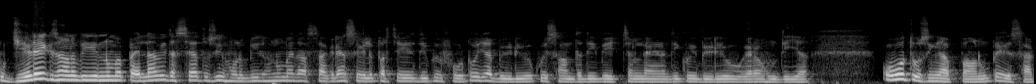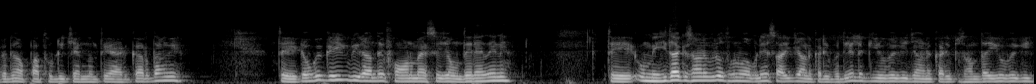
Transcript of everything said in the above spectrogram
ਜਿਹੜੇ ਕਿਸਾਨ ਵੀਰ ਨੂੰ ਮੈਂ ਪਹਿਲਾਂ ਵੀ ਦੱਸਿਆ, ਤੁਸੀਂ ਹੁਣ ਵੀ ਤੁਹਾਨੂੰ ਮੈਂ ਦੱਸ ਸਕ ਰਿਹਾ ਸੇਲ ਪਰਚੇਜ਼ ਦੀ ਕੋਈ ਫੋਟੋ ਜਾਂ ਵੀਡੀਓ ਕੋਈ ਸੰਦ ਦੀ ਵੇਚਣ, ਲੈਣ ਦੀ ਕੋਈ ਵੀਡੀਓ ਵਗੈਰਾ ਹੁੰਦੀ ਆ, ਉਹ ਤੁਸੀਂ ਆਪਾਂ ਨੂੰ ਭੇਜ ਸਕਦੇ ਹੋ, ਆਪਾਂ ਤੁਹਾਡੀ ਚੈਨਲ ਤੇ ਐਡ ਕਰ ਦਾਂਗੇ। ਤੇ ਕਿਉਂਕਿ ਕਈ ਵੀਰਾਂ ਦੇ ਫੋਨ ਮੈਸੇਜ ਆਉਂਦੇ ਰਹਿੰਦੇ ਨੇ। ਤੇ ਉਮੀਦ ਆ ਕਿਸਾਨ ਵੀਰੋ, ਤੁਹਾਨੂੰ ਆਪਣੀ ਸਾਰੀ ਜਾਣਕਾਰੀ ਵਧੀਆ ਲੱਗੀ ਹੋਵੇਗੀ, ਜਾਣਕਾਰੀ ਪਸੰਦ ਆਈ ਹੋਵੇਗੀ।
